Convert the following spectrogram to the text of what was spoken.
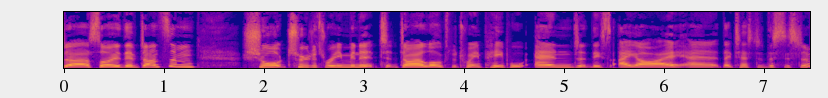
Uh, so they've done some short two to three minute dialogues between people and this AI, and they tested the system,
